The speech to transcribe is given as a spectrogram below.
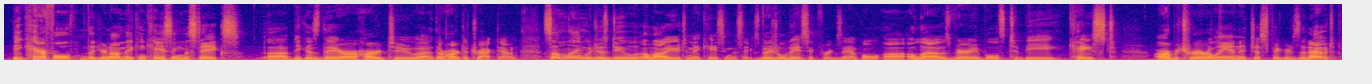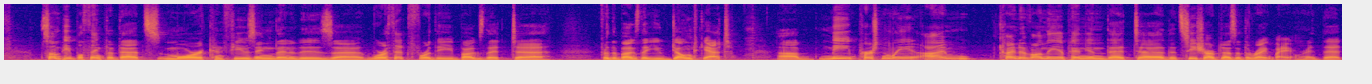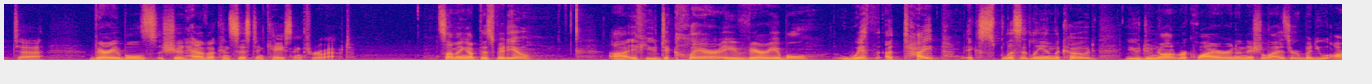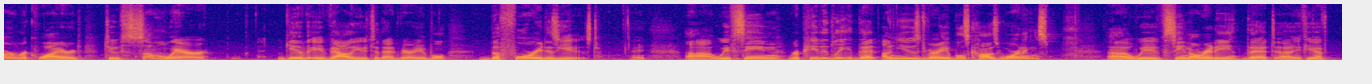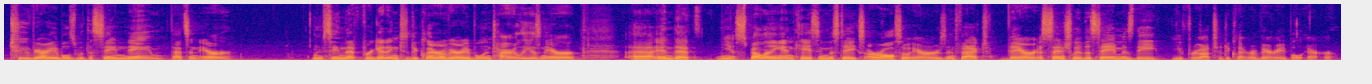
be careful that you're not making casing mistakes uh, because they are hard to uh, they're hard to track down. Some languages do allow you to make casing mistakes. Visual Basic, for example, uh, allows variables to be cased arbitrarily, and it just figures it out. Some people think that that's more confusing than it is uh, worth it for the bugs that uh, for the bugs that you don't get. Uh, me personally, I'm kind of on the opinion that uh, that C sharp does it the right way, right? That uh, variables should have a consistent casing throughout. Summing up this video, uh, if you declare a variable with a type explicitly in the code, you do not require an initializer, but you are required to somewhere give a value to that variable before it is used. Right? Uh, we've seen repeatedly that unused variables cause warnings. Uh, we've seen already that uh, if you have two variables with the same name, that's an error. We've seen that forgetting to declare a variable entirely is an error, uh, and that you know, spelling and casing mistakes are also errors. In fact, they are essentially the same as the you forgot to declare a variable error.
